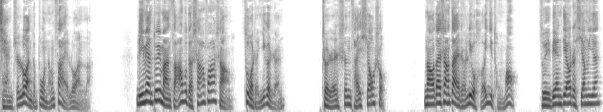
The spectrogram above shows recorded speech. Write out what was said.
简直乱得不能再乱了！里面堆满杂物的沙发上坐着一个人，这人身材消瘦，脑袋上戴着六合一筒帽，嘴边叼着香烟，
